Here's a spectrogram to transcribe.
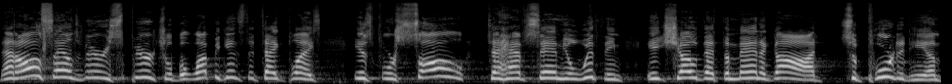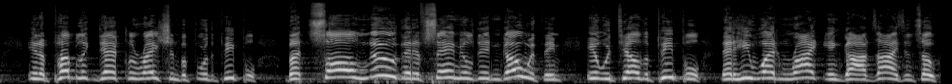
That all sounds very spiritual, but what begins to take place is for Saul to have Samuel with him, it showed that the man of God supported him in a public declaration before the people but Saul knew that if Samuel didn't go with him, it would tell the people that he wasn't right in God's eyes. And so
